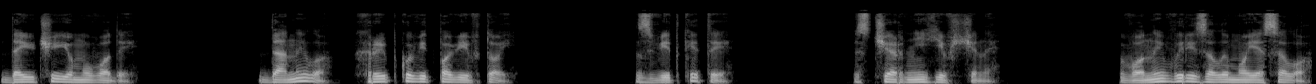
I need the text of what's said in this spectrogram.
даючи йому води. Данило, хрипко відповів той. Звідки ти? З Чернігівщини. Вони вирізали моє село.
